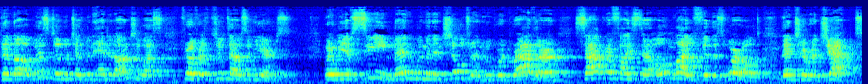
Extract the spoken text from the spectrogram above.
than the wisdom which has been handed on to us for over 2,000 years? Where we have seen men, women, and children who would rather sacrifice their own life in this world than to reject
